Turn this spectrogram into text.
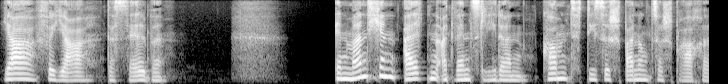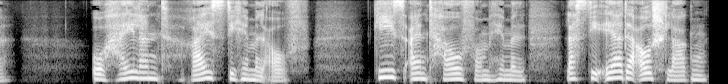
Jahr für Jahr dasselbe. In manchen alten Adventsliedern kommt diese Spannung zur Sprache. O Heiland, reiß die Himmel auf, gieß ein Tau vom Himmel, lass die Erde ausschlagen,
